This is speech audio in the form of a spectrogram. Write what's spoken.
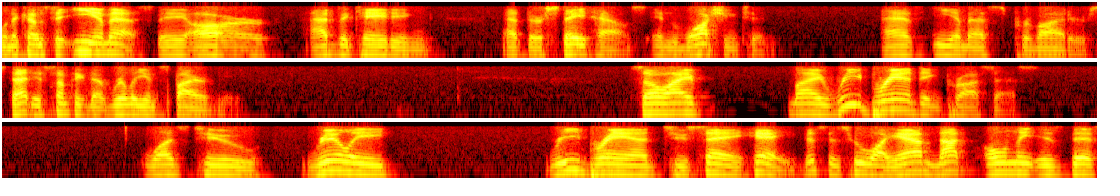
when it comes to EMS, they are advocating at their state house in Washington as EMS providers. That is something that really inspired me. So I my rebranding process was to really rebrand to say, hey, this is who I am. Not only is this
